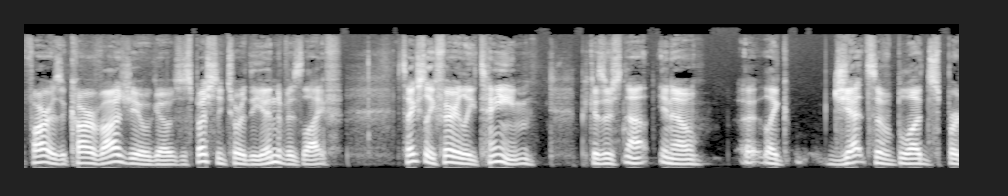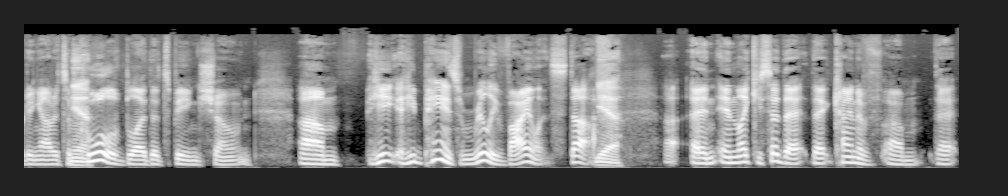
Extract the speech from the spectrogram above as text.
far as a Caravaggio goes, especially toward the end of his life, it's actually fairly tame because there's not, you know, uh, like jets of blood spurting out. It's a yeah. pool of blood that's being shown. Um, he he painted some really violent stuff. Yeah, uh, and and like you said, that that kind of um, that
